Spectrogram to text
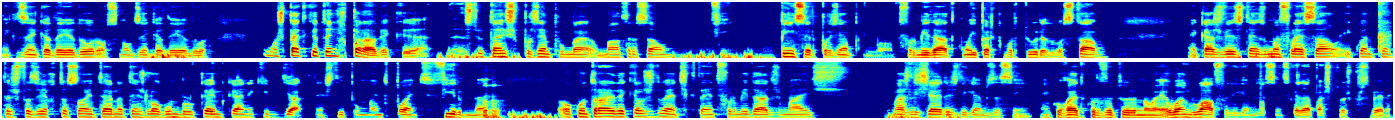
em que desencadeia dor ou se não desencadeia dor. Um aspecto que eu tenho reparado é que eh, se tu tens, por exemplo, uma, uma alteração, enfim, um pincer, por exemplo, uma deformidade com hipercobertura do acetábulo, é que às vezes tens uma flexão e quando tentas fazer a rotação interna tens logo um bloqueio mecânico imediato, tens tipo um endpoint firme, não é? Uhum. Ao contrário daqueles doentes que têm deformidades mais mais ligeiras, digamos assim, em que o raio de curvatura não é, o ângulo alfa, digamos assim, se calhar para as pessoas perceberem,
